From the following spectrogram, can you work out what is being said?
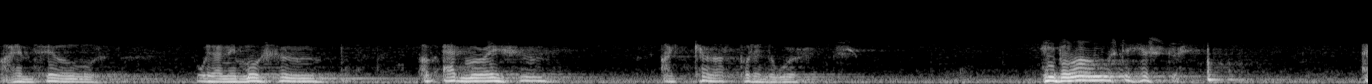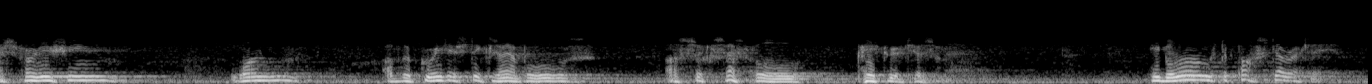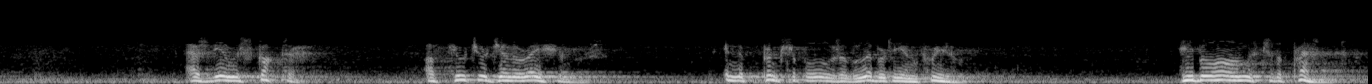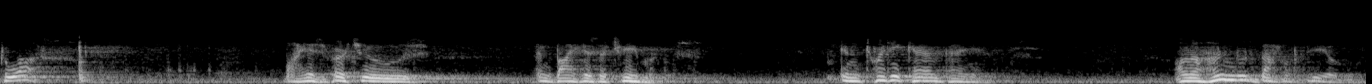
I am filled with an emotion of admiration I cannot put into words. He belongs to history as furnishing one of the greatest examples of successful patriotism. He belongs to posterity as the instructor of future generations in the principles of liberty and freedom. He belongs to the present, to us, by his virtues and by his achievements. In 20 campaigns, on a hundred battlefields,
